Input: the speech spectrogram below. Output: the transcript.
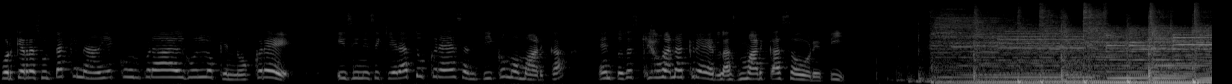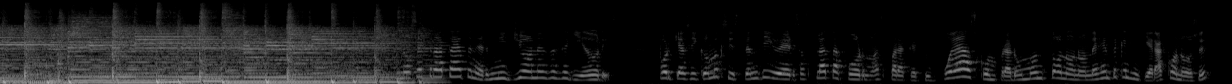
porque resulta que nadie compra algo en lo que no cree. Y si ni siquiera tú crees en ti como marca, entonces ¿qué van a creer las marcas sobre ti? No se trata de tener millones de seguidores, porque así como existen diversas plataformas para que tú puedas comprar un montón o no de gente que ni siquiera conoces,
